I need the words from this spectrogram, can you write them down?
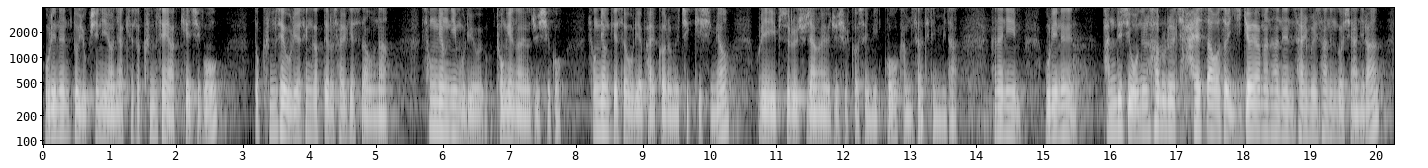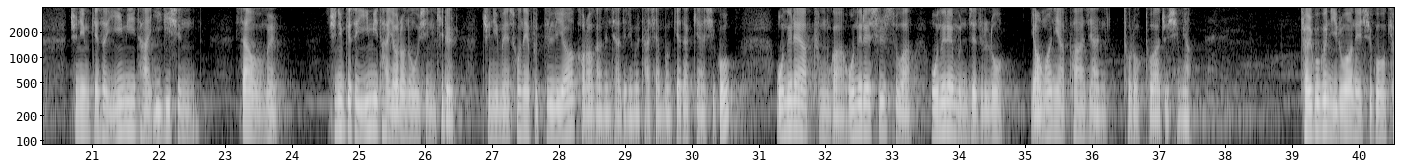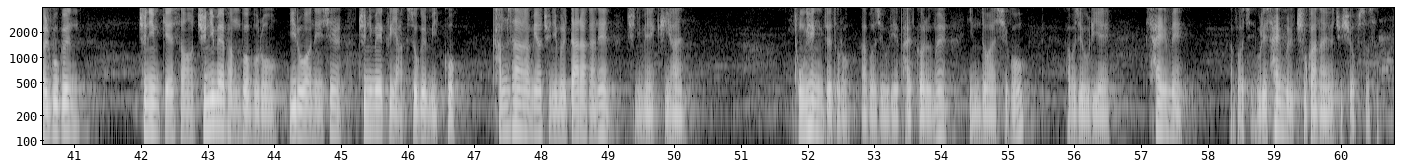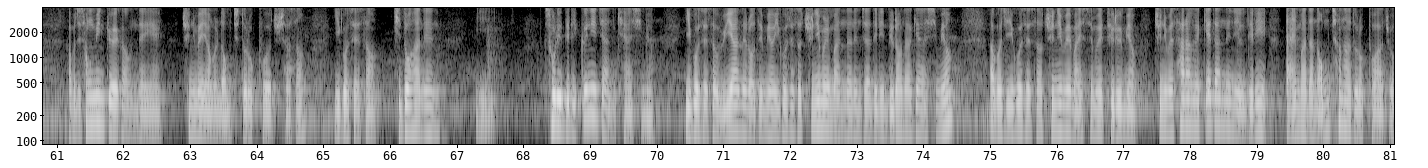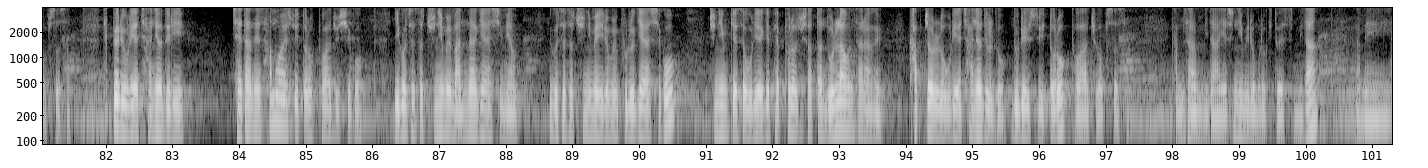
우리는 또 육신이 연약해서 금세 약해지고 또 금세 우리의 생각대로 살겠사오나 성령님 우리 동행하여 주시고 성령께서 우리의 발걸음을 지키시며 우리의 입술을 주장하여 주실 것을 믿고 감사드립니다. 하나님, 우리는 반드시 오늘 하루를 잘 싸워서 이겨야만 하는 삶을 사는 것이 아니라 주님께서 이미 다 이기신 싸움을 주님께서 이미 다 열어놓으신 길을 주님의 손에 붙들리어 걸어가는 자들임을 다시 한번 깨닫게 하시고 오늘의 아픔과 오늘의 실수와 오늘의 문제들로 영원히 아파하지 않도록 도와주시며 결국은 이루어내시고 결국은 주님께서 주님의 방법으로 이루어내실 주님의 그 약속을 믿고 감사하며 주님을 따라가는 주님의 귀한 동행되도록 아버지 우리의 발걸음을 인도하시고 아버지 우리의 삶에 아버지 우리의 삶을 주관하여 주시옵소서. 아버지 성민교회 가운데에 주님의 영을 넘치도록 부어 주셔서 이곳에서 기도하는 이 소리들이 끊이지 않게 하시며 이곳에서 위안을 얻으며 이곳에서 주님을 만나는 자들이 늘어나게 하시며 아버지 이곳에서 주님의 말씀을 들으며 주님의 사랑을 깨닫는 일들이 날마다 넘쳐나도록 도와주옵소서. 특별히 우리의 자녀들이 재단을 사모할 수 있도록 도와주시고 이곳에서 주님을 만나게 하시며 이곳에서 주님의 이름을 부르게 하시고 주님께서 우리에게 베풀어 주셨던 놀라운 사랑을 갑절로 우리의 자녀들도 누릴 수 있도록 도와주옵소서. 감사합니다. 예수님 이름으로 기도했습니다. 아멘.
